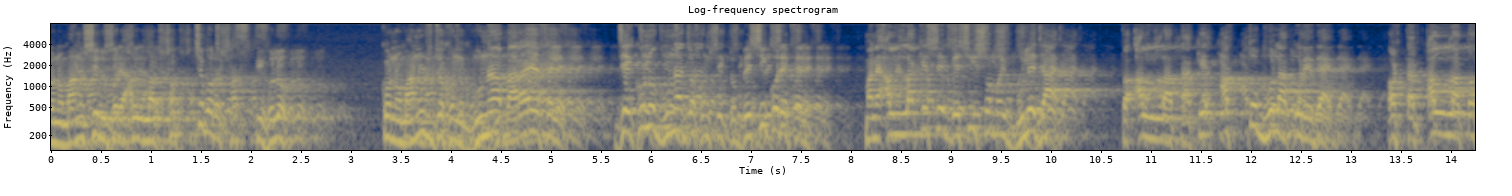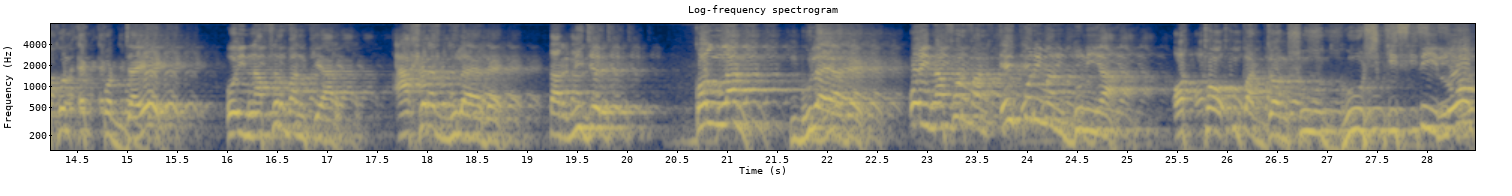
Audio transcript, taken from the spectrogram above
কোন মানুষের উপরে আল্লাহর সবচেয়ে বড় শাস্তি হলো, কোন মানুষ যখন গুণা বাড়ায় ফেলে, যে কোনো গুণা যখন সে একটু বেশি করে ফেলে মানে আল্লাহকে সে বেশি সময় ভুলে যায় তো আল্লাহ তাকে আত্মভোলা করে দেয়। অর্থাৎ আল্লাহ তখন এক পর্যায়ে ওই নাফরবানকে আর আখেরাত ভুলাইয়া দেয়। তার নিজের কল্যাণ ভুলাইয়া দেয়। ওই নাফরমান এই পরিমাণ দুনিয়া, অর্থ, উপার্জন, সুদ, ঘুষ, কিস্তি, লোভ,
